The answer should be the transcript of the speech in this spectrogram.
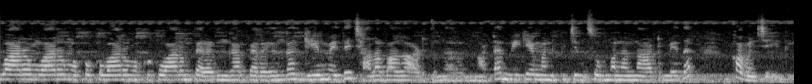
వారం వారం ఒక్కొక్క వారం ఒక్కొక్క వారం పెరగంగా పెరగంగా గేమ్ అయితే చాలా బాగా ఆడుతున్నారు అనమాట మీకేమనిపించింది సుమన్ అన్న ఆట మీద? కామెంట్ చేయండి.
